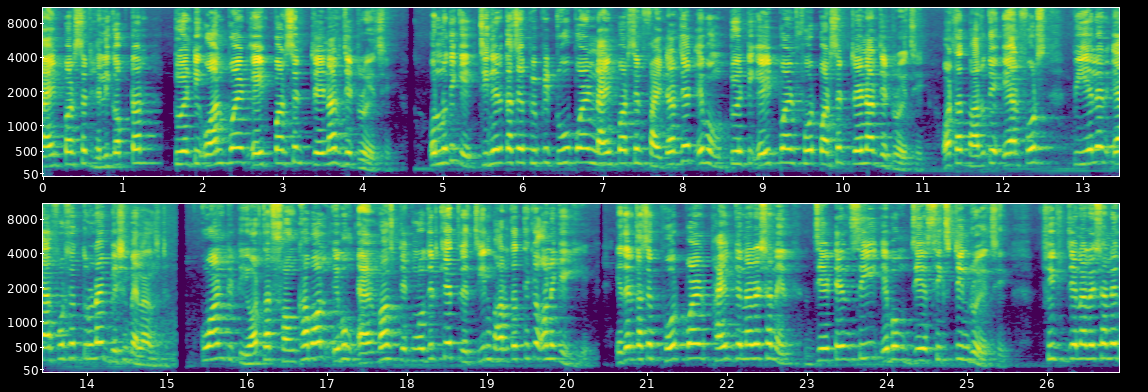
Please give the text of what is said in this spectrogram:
nine percent helicopter twenty one point eight percent trainer jet রয়েছে। অন্যদিকে চীনের কাছে fifty two point nine percent fighter jet এবং twenty eight point four percent trainer jet রয়েছে। অর্থাৎ ভারতীয় এয়ারফোর্স পিএলের এয়ারফোর্সের তুলনায় বেশি ব্যালান্সড কোয়ান্টিটি অর্থাৎ সংখ্যাবল এবং অ্যাডভান্স টেকনোলজির ক্ষেত্রে চীন ভারতের থেকে অনেক এগিয়ে। এদের কাছে ফোর পয়েন্ট ফাইভ জেনারেশনের জে টেন সি এবং জে সিক্সটিন রয়েছে। ফিফথ জেনারেশনের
